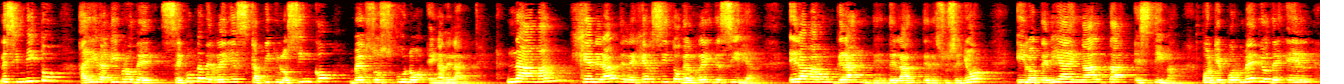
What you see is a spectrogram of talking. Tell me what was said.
Les invito a ir al libro de Segunda de Reyes, capítulo 5, versos 1 en adelante. Naamán, general del ejército del rey de Siria, era varón grande delante de su señor y lo tenía en alta estima, porque por medio de él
